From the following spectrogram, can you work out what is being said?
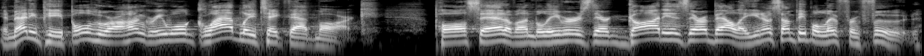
And many people who are hungry will gladly take that mark. Paul said of unbelievers, their God is their belly. You know, some people live for food.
